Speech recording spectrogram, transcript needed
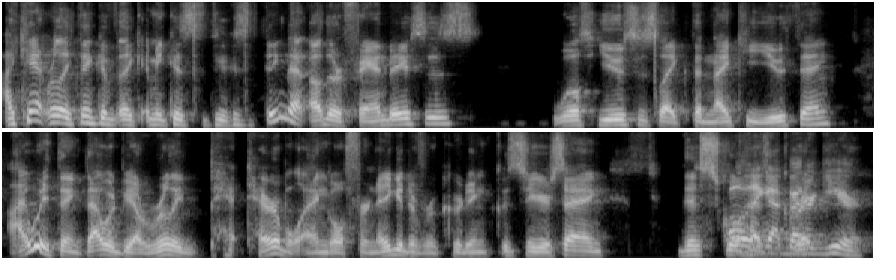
I can't really think of like, I mean, because because the thing that other fan bases will use is like the Nike U thing. I would think that would be a really p- terrible angle for negative recruiting because so you're saying this school oh, has got great, better gear.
